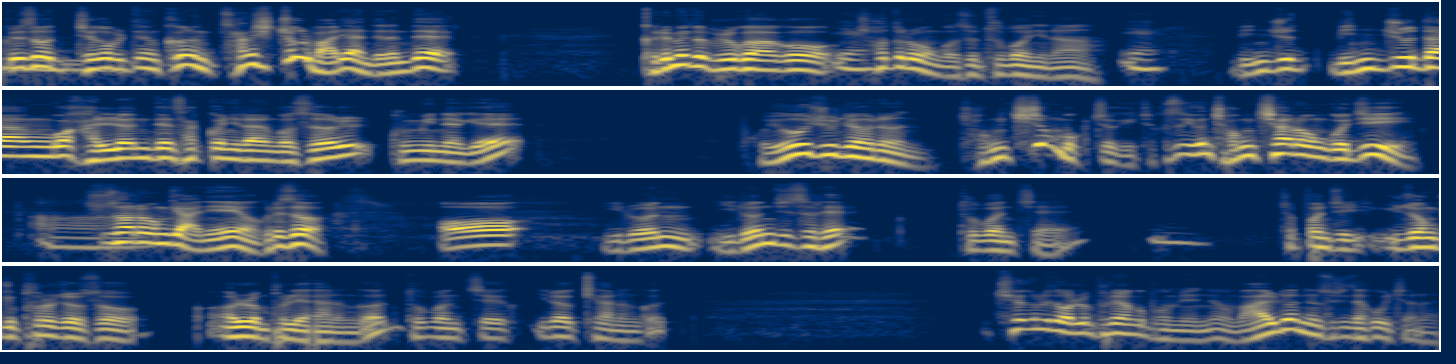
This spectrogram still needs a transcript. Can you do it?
그래서 음. 제가 볼 때는 그건 상식적으로 말이 안 되는데 그럼에도 불구하고 예. 쳐들어온 것은 두 번이나 예. 민주 민주당과 관련된 사건이라는 것을 국민에게 보여주려는 정치적 목적이죠. 그래서 이건 정치하러 온 거지 아. 수사하러 온 게 아니에요. 그래서 어 이런 이런 짓을 해. 두 번째 음. 첫 번째 유정규 풀어줘서 언론 플레이하는 것. 두 번째 이렇게 하는 것. 최근에도 언론 플레이한 거 보면요 말도 안 되는 소리 하고 있잖아요.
